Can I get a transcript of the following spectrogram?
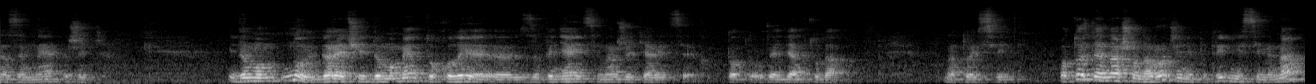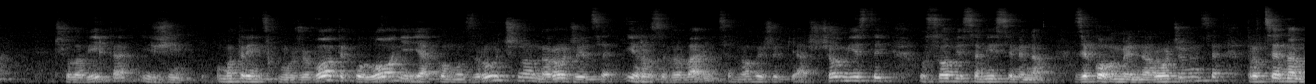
на земне життя. І до, ну, до речі, до моменту, коли е, зупиняється наш життєвий цикл. Тобто вже йдемо туди, на той світ. Отож для нашого народження потрібні сімена чоловіка і жінки. У материнському животику, лоні, як кому зручно, народжується і розвивається нове життя, що містить у собі самі семена, з якого ми народжуємося. Про це нам,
